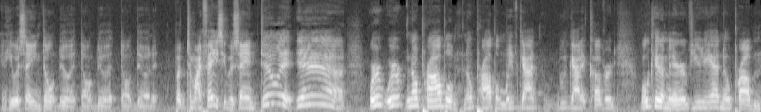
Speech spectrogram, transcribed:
and he was saying, "Don't do it, don't do it, don't do it." But to my face, he was saying, "Do it, yeah, we're we're no problem, no problem. We've got we've got it covered. We'll get him an interview, yeah, no problem."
